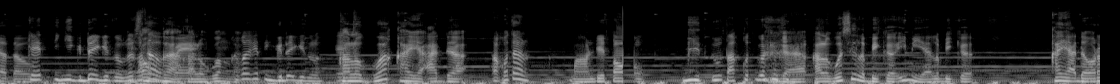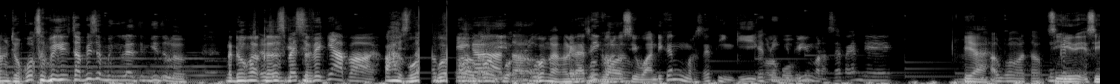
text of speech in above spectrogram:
atau kayak tinggi gede gitu nggak Oh tahu. enggak, Kayak- kalau gua enggak. Pokoknya kayak tinggi gede gitu loh. Kayak Kalau gua kayak ada takutnya mandi tong gitu takut gue. enggak, kalau gua sih lebih ke ini ya, lebih ke kayak ada orang jongkok tapi tapi sambil ngeliatin gitu loh. Ngedongak ke gitu. spesifiknya apa? Ah, gua gua gua Mega gua, gua, atau- gua enggak ngeliat. Berarti gua kalau nggak. si Wandi kan merasanya tinggi, Kayak kalau Bobby tinggi. merasanya pendek. Iya. Ah gue nggak tahu. Si si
